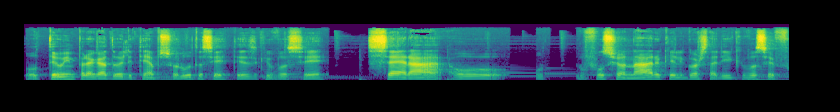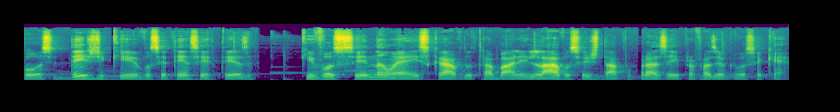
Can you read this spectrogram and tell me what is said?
O teu empregador ele tem absoluta certeza que você será o, o funcionário que ele gostaria que você fosse, desde que você tenha certeza que você não é escravo do trabalho e lá você está por prazer e para fazer o que você quer.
